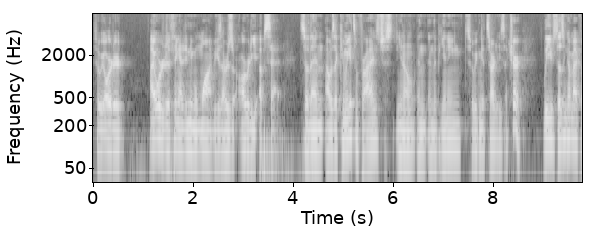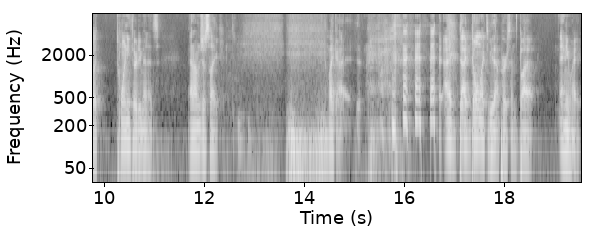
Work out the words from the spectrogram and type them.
So we ordered. I ordered a thing I didn't even want because I was already upset. So then I was like, can we get some fries just, you know, in, in the beginning so we can get started? He's like, sure. Leaves, doesn't come back for like 20, 30 minutes. And I'm just like, like, I, I, I don't like to be that person. But anyway,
